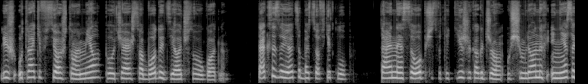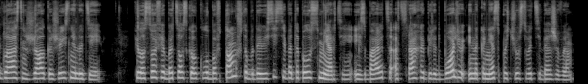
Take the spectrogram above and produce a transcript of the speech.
Лишь утратив все, что умел, получаешь свободу делать что угодно. Так создается бойцовский клуб. Тайное сообщество таких же, как Джо, ущемленных и не согласных с жалкой жизнью людей. Философия бойцовского клуба в том, чтобы довести себя до полусмерти и избавиться от страха перед болью и, наконец, почувствовать себя живым.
